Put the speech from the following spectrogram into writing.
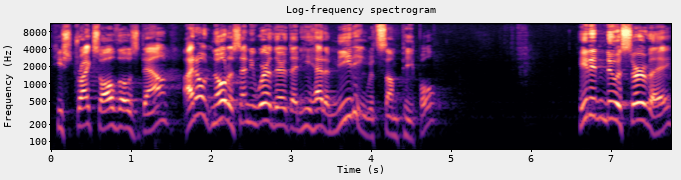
he strikes all those down. I don't notice anywhere there that he had a meeting with some people. He didn't do a survey.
